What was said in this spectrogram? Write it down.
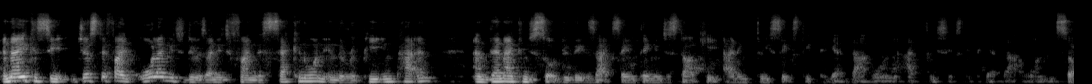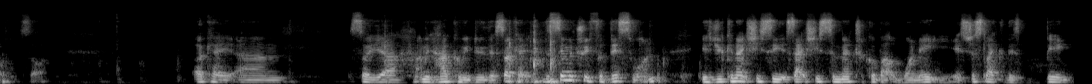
And now you can see, just if I, all I need to do is I need to find the second one in the repeating pattern. And then I can just sort of do the exact same thing and just start keep adding 360 to get that one, add 360 to get that one, and so on, so on. Okay, um, so yeah, I mean, how can we do this? Okay, the symmetry for this one is you can actually see it's actually symmetrical about 180. It's just like this big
